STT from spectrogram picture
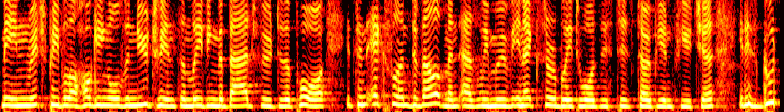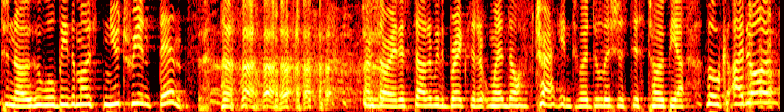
mean rich people are hogging all the nutrients and leaving the bad food to the poor. It's an excellent development as we move inexorably towards this dystopian future. It is good to know who will be the most nutrient dense. I'm sorry, this started with Brexit. It went off track into a delicious dystopia. Look, I don't.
